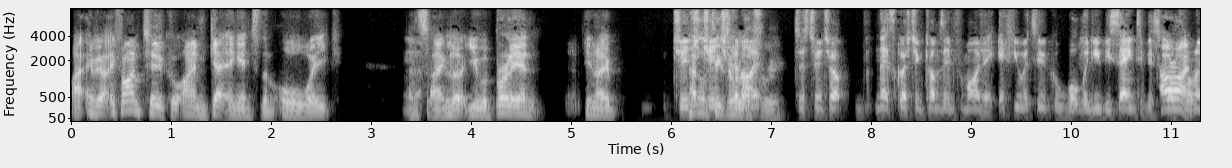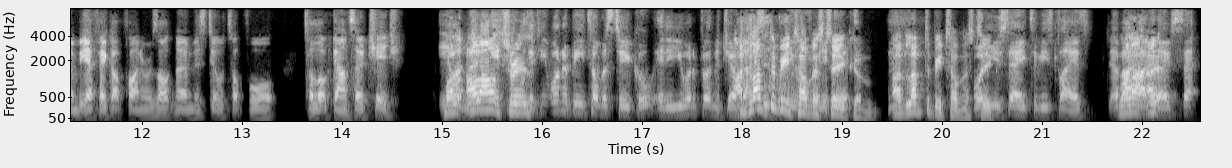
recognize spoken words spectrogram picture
I, if I'm Tuchel, cool, I am getting into them all week yeah. and saying, "Look, you were brilliant. You know, Chidge, penalties Chidge, are a lottery." I, just to interrupt, next question comes in from RJ. If you were Tuchel, cool, what would you be saying to this squad right. following the FA Cup final result, knowing there's still top four to lock down? So, Chidge. Well, I'll answer if you, it. If you want to be Thomas Tuchel, and you want to put on a German I'd love to be Thomas Tuchel. I'd love to be Thomas what Tuchel. What do you say to these players? Well, I, I, don't know. Set,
